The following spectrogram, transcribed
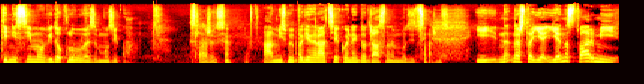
ti nisi imao video klubove za muziku. Slažem se. A mi smo ipak generacija koja je negde odrasla na muzici. Slažem se. I, znaš šta, jedna stvar mi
